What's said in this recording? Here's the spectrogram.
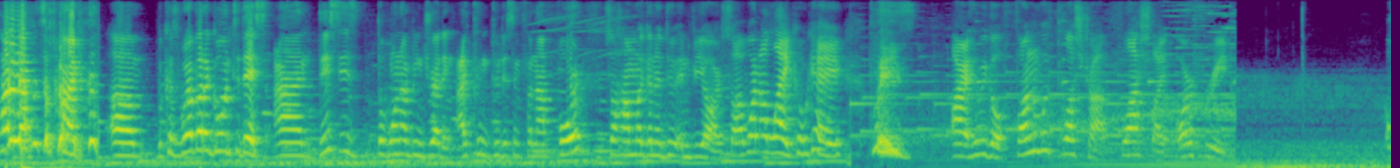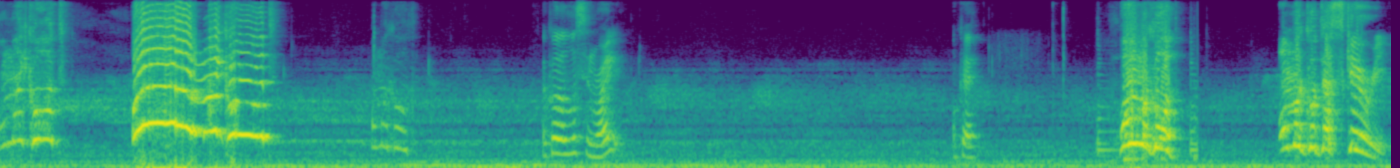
hurry up and subscribe! um, because we're about to go into this, and this is the one I've been dreading. I couldn't do this in FNAF 4, so how am I gonna do it in VR? So I want a like, okay? Please! Alright, here we go. Fun with plush trap, flashlight, or free. Oh my god! Oh my god! Oh my god. I gotta listen, right? Okay. Oh my god! Oh my god, that's scary!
